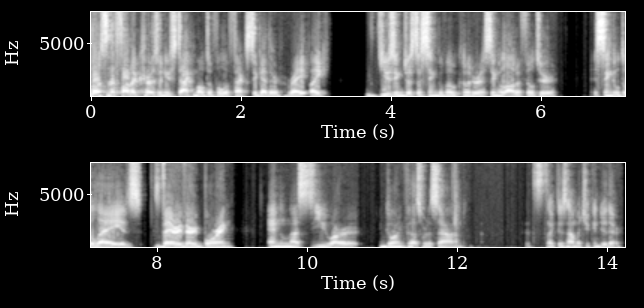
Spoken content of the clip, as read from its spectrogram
most of the fun occurs when you stack multiple effects together, right? Like using just a single vocoder, a single auto filter, a single delay is very, very boring. And unless you are going for that sort of sound, it's like there's not much you can do there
